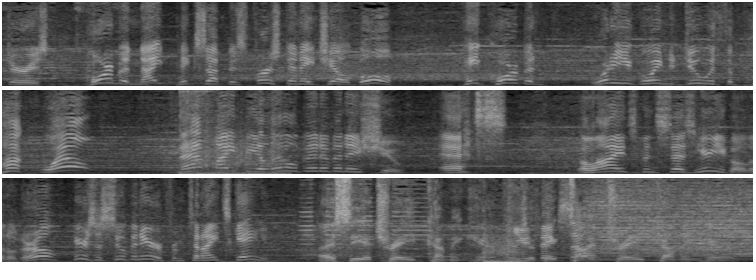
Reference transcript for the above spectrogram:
monster as Corban Knight picks up his first NHL goal. Hey Corban, what are you going to do with the puck? Well, that might be a little bit of an issue as the linesman says, here you go, little girl. Here's a souvenir from tonight's game. I see a trade coming here. There's You a big time so? trade coming here.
